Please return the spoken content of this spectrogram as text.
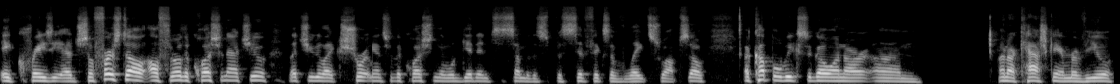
a crazy edge. So first I'll, I'll throw the question at you, let you like shortly answer the question, then we'll get into some of the specifics of late swap. So a couple weeks ago on our, um, on our cash game review,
